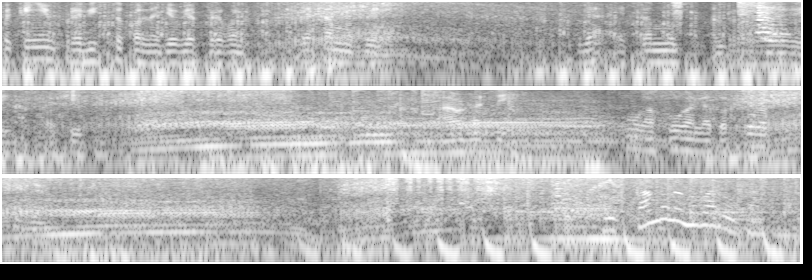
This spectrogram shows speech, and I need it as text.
pequeño imprevisto con la lluvia, pero bueno, ya estamos bien. Ya estamos alrededor de aquí. Ahora sí. Juga, juga la tortuga, Buscando una nueva ruta.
